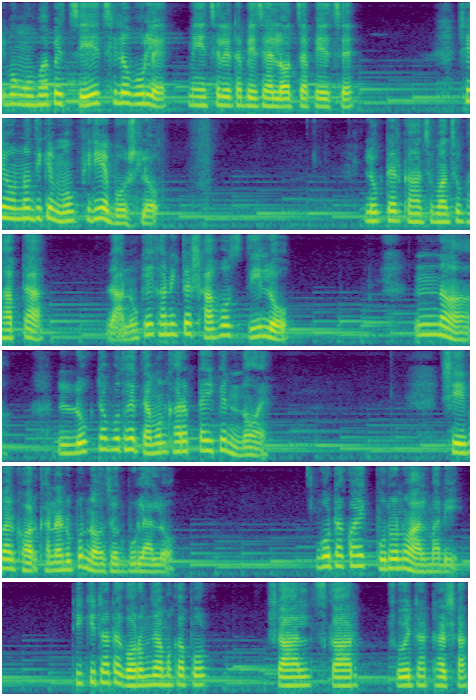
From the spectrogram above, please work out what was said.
এবং ওভাবে চেয়েছিল বলে মেয়ে ছেলেটা বেজায় লজ্জা পেয়েছে। সে অন্যদিকে মুখ ফিরিয়ে বসল। লোকটার কাঁচু মাচু ভাবটা রানুকে খানিকটা সাহস দিল। না, লোকটা বোধহয় তেমন খারাপ টাইপের নয়। সে এবার ঘরখানার উপর নজর বুলালো। গোটা কয়েক পুরনো আলমারি টিকিটাটা গরম জামা কাপড় শাল, স্কার্ফ, সোয়েটার, ঠাসা।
